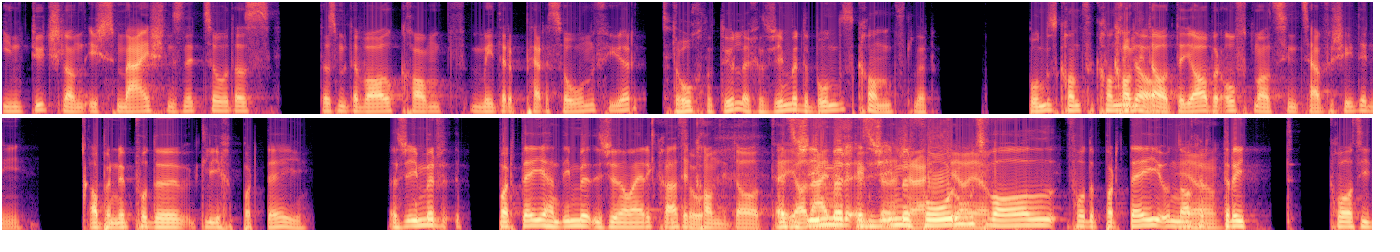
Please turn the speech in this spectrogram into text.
in Deutschland ist es meistens nicht so, dass, dass man den Wahlkampf mit einer Person führt. doch, natürlich. Es ist immer der Bundeskanzler. Bundeskanzlerkandidat. Kandidaten, ja, aber oftmals sind es auch verschiedene. Aber nicht von der gleichen Partei. Es ist immer, Parteien haben immer, das ist in Amerika auch Der so. Kandidat. Es ja, ist nein, immer, es ist immer recht, ja, ja. Vorauswahl von der Partei und nachher tritt quasi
